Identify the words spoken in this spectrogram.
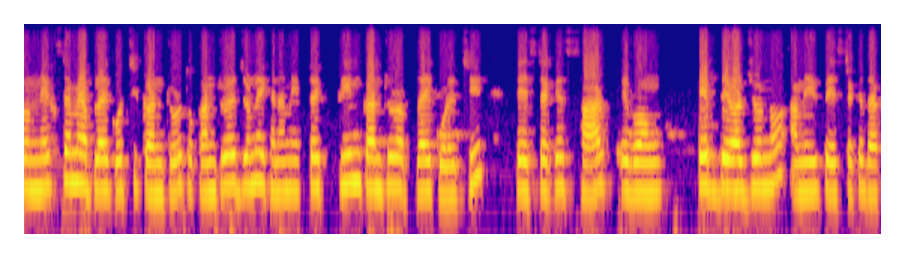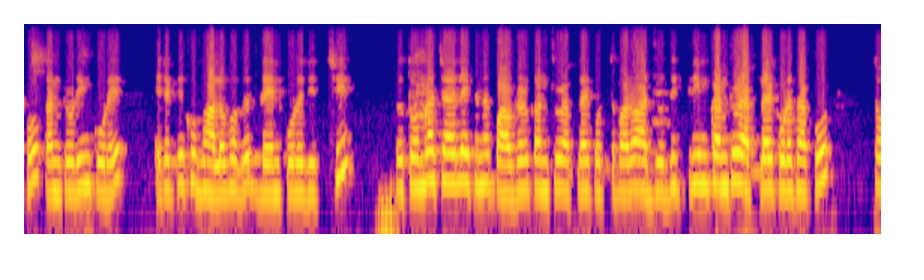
সো নেক্সট আমি অ্যাপ্লাই করছি কন্ট্রোল তো কন্ট্রোলের জন্য এখানে আমি একটা ক্রিম কন্ট্রোল অ্যাপ্লাই করেছি। ফেসটাকে শার্প এবং টেপ দেওয়ার জন্য আমি ফেসটাকে দেখো কন্ট্রোলিং করে এটাকে খুব ভালোভাবে ব্লেন্ড করে দিচ্ছি। তো তোমরা চাইলে এখানে পাউডার কন্ট্রোল অ্যাপ্লাই করতে পারো। আর যদি ক্রিম কন্ট্রোল অ্যাপ্লাই করে থাকো, তো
